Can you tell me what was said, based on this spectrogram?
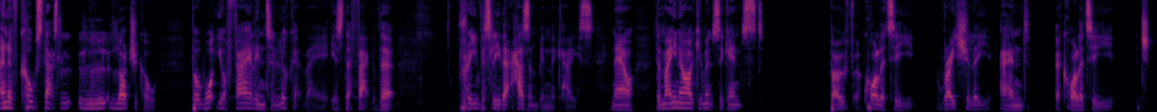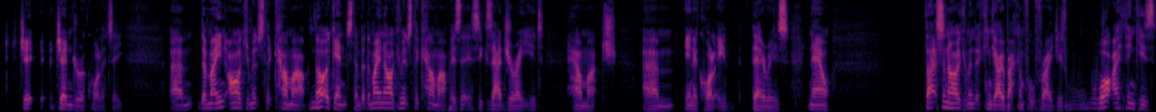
And of course, that's l- logical. But what you're failing to look at there is the fact that previously that hasn't been the case. Now, the main arguments against both equality racially and equality, g- gender equality, um, the main arguments that come up, not against them, but the main arguments that come up is that it's exaggerated how much um, inequality there is. Now, that's an argument that can go back and forth for ages. What I think is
